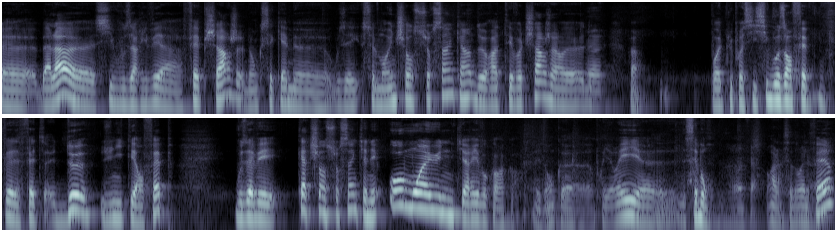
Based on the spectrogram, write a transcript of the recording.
euh, bah là, euh, si vous arrivez à faible charge, donc c'est quand même, euh, vous avez seulement une chance sur cinq hein, de rater votre charge. pour être plus précis, si vous en faites, vous faites deux unités en FEP, vous avez quatre chances sur cinq qu'il y en ait au moins une qui arrive au corps à corps. Et donc, a priori, c'est bon. Voilà, ça devrait le faire.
